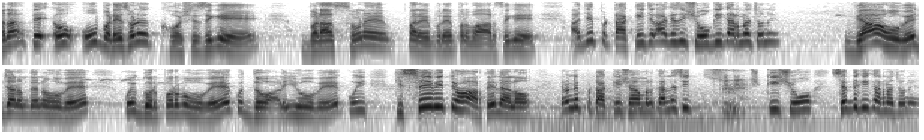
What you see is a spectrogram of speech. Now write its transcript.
ਹਨਾ? ਤੇ ਉਹ ਉਹ ਬੜੇ ਸੋਹਣੇ ਖੁਸ਼ ਸੀਗੇ। ਬੜਾ ਸੋਹਣੇ ਭਰੇ ਭਰੇ ਪਰਿਵਾਰ ਸੀਗੇ। ਅੱਜ ਇਹ ਪਟਾਕੇ ਚਲਾ ਕੇ ਅਸੀਂ ਸ਼ੋਅ ਕੀ ਕਰਨਾ ਚਾਹੁੰਦੇ? ਹਾਂ? ਵਿਆਹ ਹੋਵੇ ਜਨਮ ਦਿਨ ਹੋਵੇ, ਕੋਈ ਗੁਰਪੁਰਬ ਹੋਵੇ, ਕੋਈ ਦੀਵਾਲੀ ਹੋਵੇ, ਕੋਈ ਕਿਸੇ ਵੀ ਤਿਉਹਾਰ ਤੇ ਲੈ ਲਓ, ਇਹਨਾਂ ਨੇ ਪਟਾਕੇ ਸ਼ਾਮਲ ਕਰ ਲਏ। ਸੀ, ਕੀ ਸ਼ੋਅ ਸਿੱਧ ਕੀ ਕਰਨਾ ਚਾਹੁੰਦੇ ਆ?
